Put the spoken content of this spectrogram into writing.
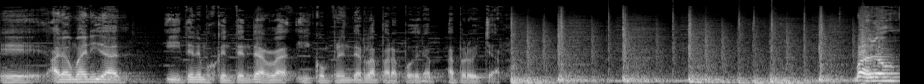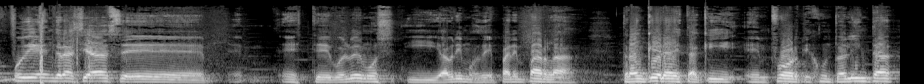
eh, a la humanidad y tenemos que entenderla y comprenderla para poder aprovecharla. Bueno, muy bien, gracias. Eh, eh, este, volvemos y abrimos de par en par la tranquera esta aquí en Forti junto al INTA.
